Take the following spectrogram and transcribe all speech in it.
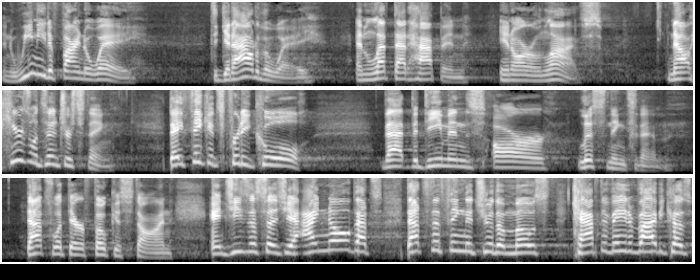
And we need to find a way to get out of the way and let that happen in our own lives. Now, here's what's interesting they think it's pretty cool that the demons are listening to them. That's what they're focused on. And Jesus says, Yeah, I know that's, that's the thing that you're the most captivated by because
